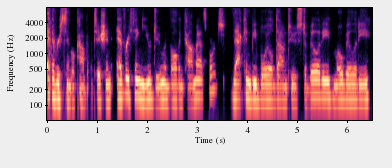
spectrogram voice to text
every single competition, everything you do involving combat sports, that can be boiled down to stability, mobility,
